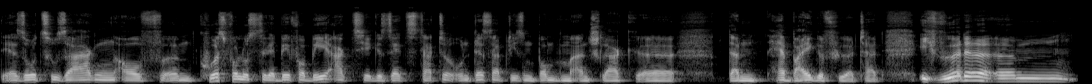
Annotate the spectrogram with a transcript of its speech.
der sozusagen auf ähm, Kursverluste der BVB-Aktie gesetzt hatte und deshalb diesen Bombenanschlag äh, dann herbeigeführt hat. Ich würde ähm,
